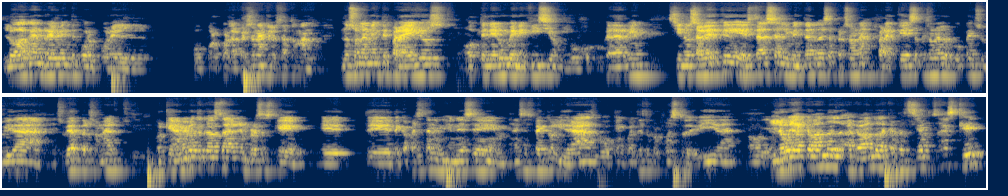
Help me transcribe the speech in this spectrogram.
lo hagan realmente por, por, el, por, por- por la persona que lo está tomando. No solamente para ellos obtener un beneficio o, o quedar bien, sino saber que estás alimentando a esa persona para que esa persona lo ocupe en su vida, en su vida personal. Porque a mí me ha tocado estar en empresas que eh, te, te capacitan en, en ese, en ese aspecto, liderazgo, que encuentres tu propósito de vida, Oh, y luego ya acabando, el- acabando la capacitación, ¿sabes qué?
